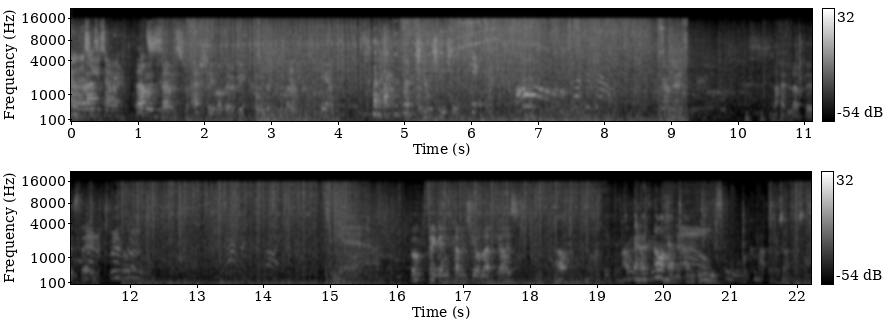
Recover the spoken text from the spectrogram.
Oh, that's you, sorry. That's, that's actually what they were being called in development. Yeah. shoot, shoot, shoot. Hit. I love those things. Oh, big one coming to your left, guys. Oh, I'm gonna ignore him and leave. Ooh, come back. What was that? What was that?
